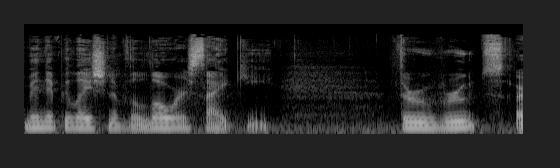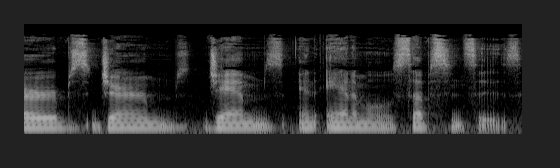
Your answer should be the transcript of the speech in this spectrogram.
manipulation of the lower psyche through roots, herbs, germs, gems, and animal substances.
